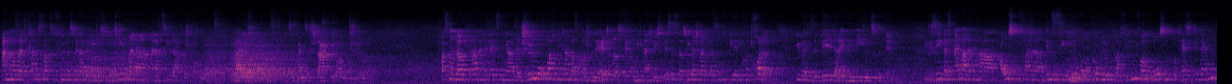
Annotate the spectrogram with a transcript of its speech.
andererseits kann es dazu führen, dass mir dann die Legitimität meiner, meiner Ziele abgesprochen wird, weil ich sozusagen so stark die Ordnung störe. Was man, glaube ich, gerade in den letzten Jahren sehr schön beobachten kann, was aber schon ein älteres Phänomen natürlich ist, ist, dass Widerstand versucht, wieder die Kontrolle über diese Bilder in den Medien zu gewinnen. Sie sehen das einmal in einer ausgefallenen Inszenierung und Choreografien von großen Protestevents,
